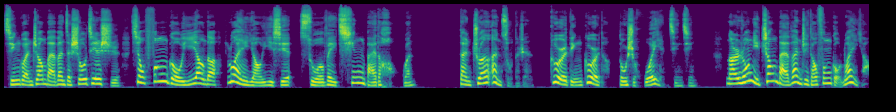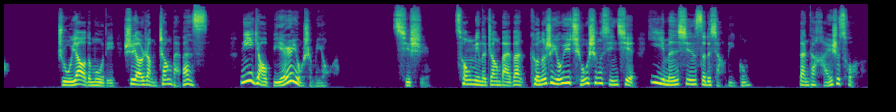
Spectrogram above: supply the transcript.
尽管张百万在收监时像疯狗一样的乱咬一些所谓清白的好官，但专案组的人个顶个的都是火眼金睛，哪容你张百万这条疯狗乱咬？主要的目的是要让张百万死，你咬别人有什么用啊？其实。聪明的张百万可能是由于求生心切，一门心思的想立功，但他还是错了。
